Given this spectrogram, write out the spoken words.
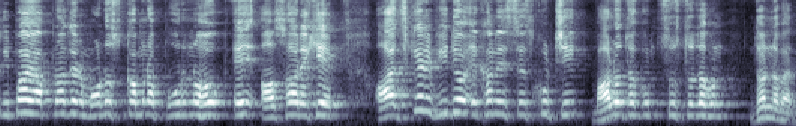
কৃপায় আপনাদের মনস্কামনা পূর্ণ হোক, এই আশা রেখে আজকের ভিডিও এখানে শেষ করছি। ভালো থাকুন, সুস্থ থাকুন, ধন্যবাদ।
